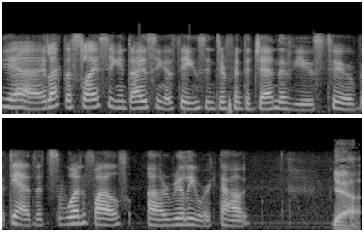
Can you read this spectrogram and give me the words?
yeah. I like the slicing and dicing of things in different agenda views too. But yeah, that's one file uh, really worked out. Yeah.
